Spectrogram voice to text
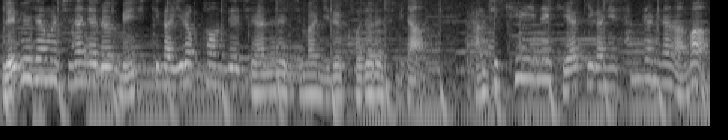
레비 회장은 지난 여름 맨시티가 1억 파운드에 제안을 했지만 이를 거절했습니다. 당시 케인의 계약 기간이 3년이나 남아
